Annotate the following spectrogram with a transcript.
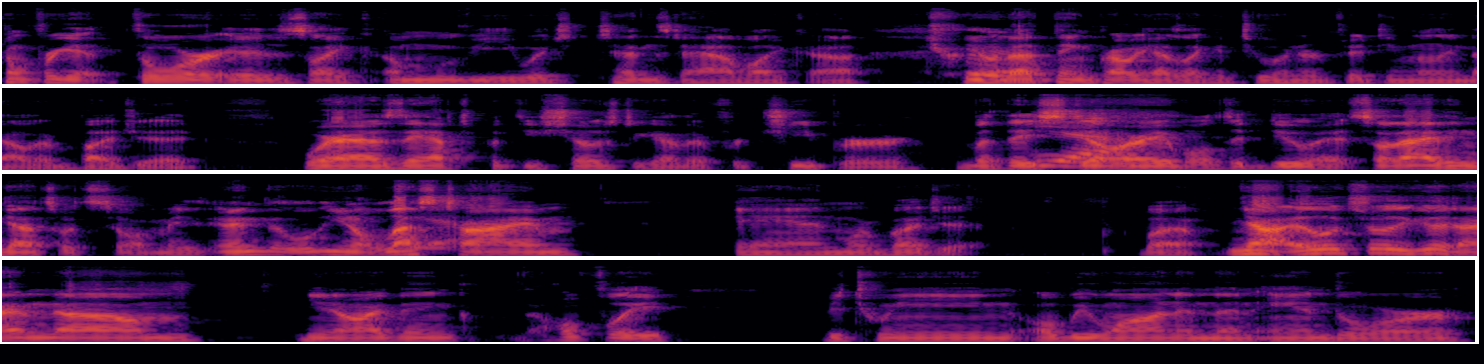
don't forget Thor is like a movie which tends to have like a you know that thing probably has like a two hundred fifty million dollar budget, whereas they have to put these shows together for cheaper, but they still are able to do it. So I think that's what's so amazing, and you know less Yeah. time and more budget. But yeah, it looks really good, and um, you know I think hopefully between Obi Wan and then Andor,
